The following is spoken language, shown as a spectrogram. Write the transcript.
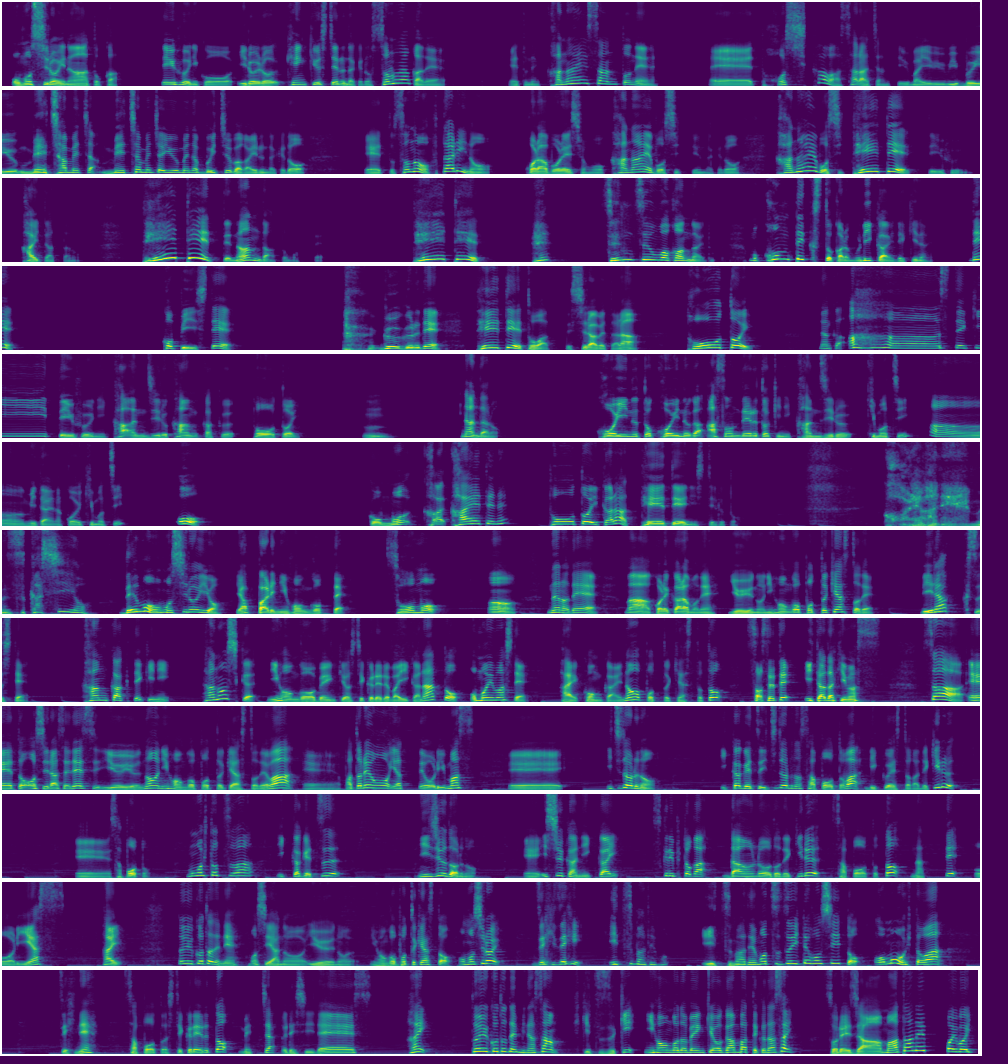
面白いなとかっていう風にこういろいろ研究してるんだけどその中でえっとねかなえさんとねえー、っと星川さらちゃんっていう、まあ、めちゃめちゃめちゃめちゃ有名な VTuber がいるんだけど、えー、っとその2人のコラボレーションを「かなえ星」っていうんだけど「かなえ星てーてー」っていう風に書いてあったの。てーてーってなんだと思って。てーてーえ？全然わかんないと思って。もうコンテクストからも理解できない。でコピーして Google で「てーてーとは?」って調べたら「尊い」なんか「あー素敵っていう風に感じる感覚尊い。うんなんだろう子犬と子犬が遊んでる時に感じる気持ち？あーみたいなこういう気持ち？をこうも変えてね尊いから「てーてー」にしてると。これはね難しいよ。でも面白いよ。やっぱり日本語って。そう思う。うん。なのでまあこれからもねゆうゆうの日本語ポッドキャストでリラックスして感覚的に楽しく日本語を勉強してくれればいいかなと思いましてはい今回のポッドキャストとさせていただきます。さあ、えーと、お知らせです。ゆうゆうの日本語ポッドキャストでは、えー、パトレオンをやっております。えー、1ドルの、1ヶ月1ドルのサポートはリクエストができる、えー、サポート。もう一つは1ヶ月20ドルの、えー、1週間に1回スクリプトがダウンロードできるサポートとなっております。はい。ということでね、もしあの、ゆうの日本語ポッドキャスト面白い、ぜひぜひ、いつまでも、いつまでも続いてほしいと思う人は、ぜひね、サポートしてくれるとめっちゃ嬉しいです。はい。ということで皆さん、引き続き日本語の勉強頑張ってください。それじゃあまたねバイバイ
